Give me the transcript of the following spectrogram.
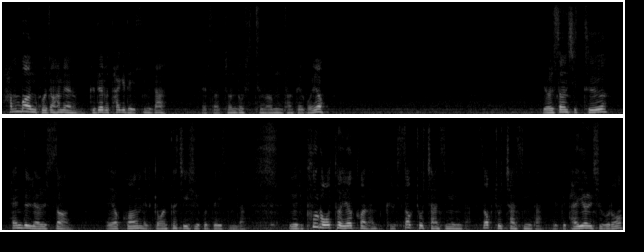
한번 고정하면 그대로 타게 되어 있습니다. 그래서 전동 시트는 없는 상태고요. 열선 시트, 핸들 열선, 에어컨 이렇게 원터치식으로 되어 있습니다. 요즘 풀 오토 에어컨 안- 그렇게 썩 좋지 않습니다. 썩 좋지 않습니다. 이렇게 다이얼식으로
